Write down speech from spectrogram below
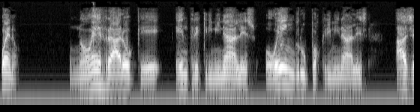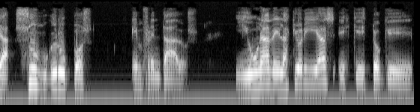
bueno, no es raro que entre criminales o en grupos criminales haya subgrupos enfrentados. Y una de las teorías es que esto que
